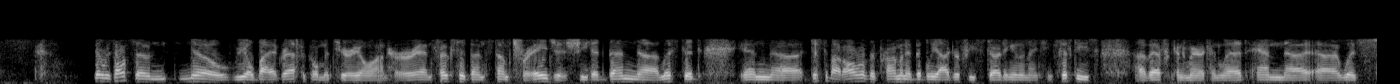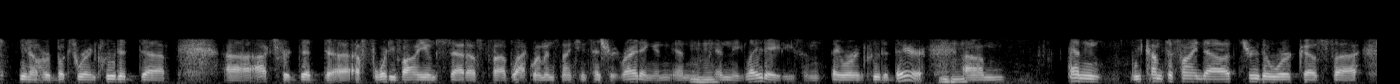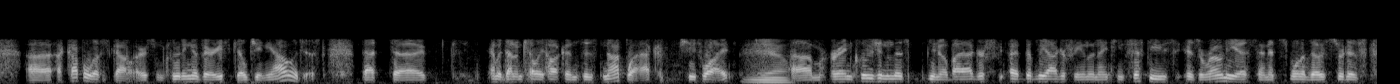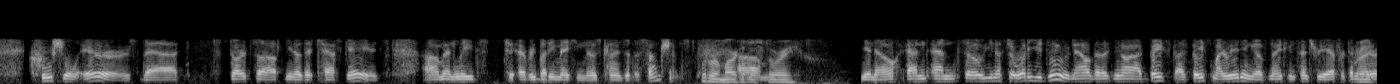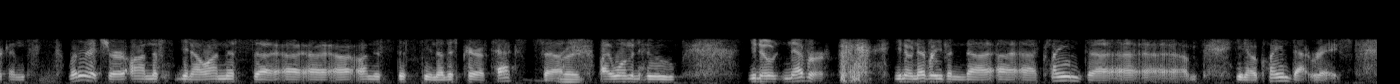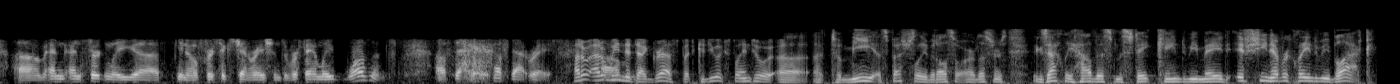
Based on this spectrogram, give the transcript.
there was also no real biographical material on her, and folks had been stumped for ages. She had been uh, listed in uh, just about all of the prominent bibliographies starting in the 1950s of African American led, and uh, uh, was, you know, her books were included. Uh, uh, Oxford did uh, a 40 volume set of uh, black women's 19th century writing in, in, in the late 80s, and they were included there. Um, and we come to find out through the work of uh, uh, a couple of scholars, including a very skilled genealogist, that uh, Emma Dunham Kelly Hawkins is not black; she's white. Yeah. Um, her inclusion in this, you know, biography, uh, bibliography in the 1950s is erroneous, and it's one of those sort of crucial errors that starts off, you know, that cascades um, and leads to everybody making those kinds of assumptions What a remarkable um, story. You know and and so you know so what do you do now that you know i've based i've based my reading of 19th century african american literature on the you know on this uh, uh, uh on this this you know this pair of texts uh, Right. by a woman who you know never you know never even uh, uh, uh claimed uh, uh, um, you know claimed that race um and and certainly uh you know for six generations of her family wasn't of that of that race I don't, I don't mean to Um, digress, but could you explain to uh, uh, to me especially, but also our listeners, exactly how this mistake came to be made if she never claimed to be black?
